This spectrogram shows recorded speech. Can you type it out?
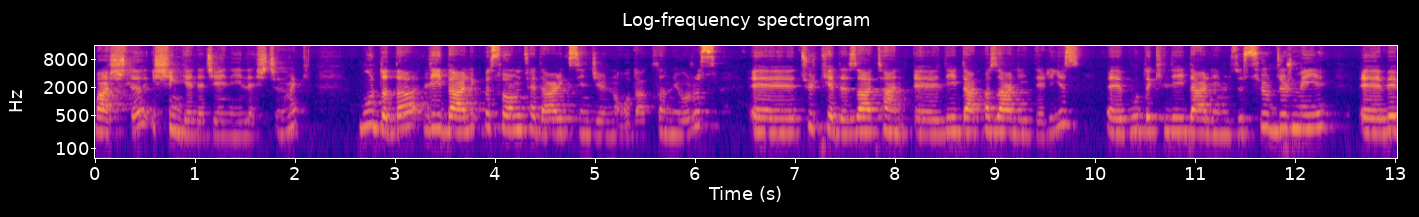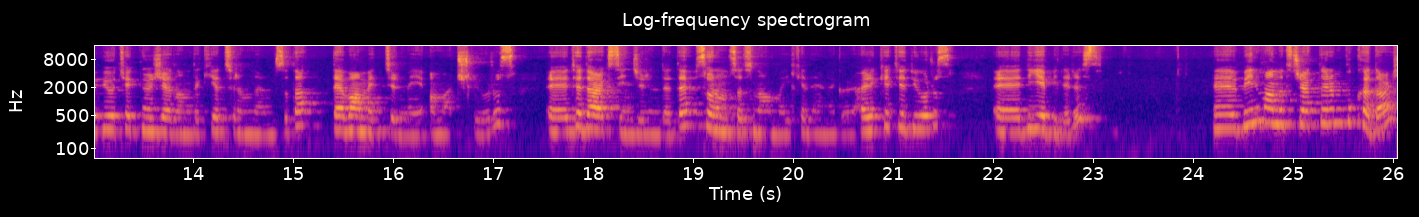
başlığı işin geleceğini iyileştirmek. Burada da liderlik ve sorumlu tedarik zincirine odaklanıyoruz. E, Türkiye'de zaten e, lider pazar lideriyiz. E, buradaki liderliğimizi sürdürmeyi e, ve biyoteknoloji alanındaki yatırımlarımızı da devam ettirmeyi amaçlıyoruz. E, tedarik zincirinde de sorumlu satın alma ilkelerine göre hareket ediyoruz e, diyebiliriz. E, benim anlatacaklarım bu kadar.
